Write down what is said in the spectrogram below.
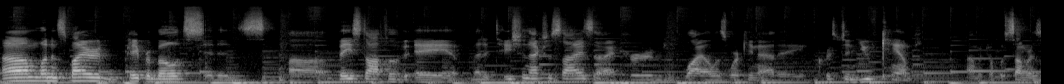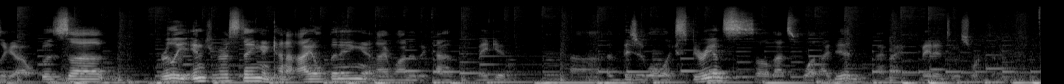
Um, what inspired Paper Boats? It is uh, based off of a meditation exercise that I heard while I was working at a Christian youth camp um, a couple of summers ago. It was uh, really interesting and kind of eye-opening, and I wanted to kind of make it uh, a visual experience, so that's what I did, and I made it into a short film.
